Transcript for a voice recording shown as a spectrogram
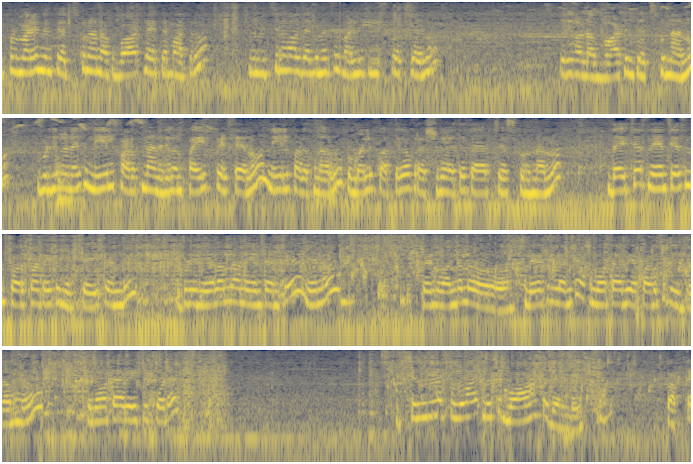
ఇప్పుడు మళ్ళీ నేను తెచ్చుకున్నాను ఒక బాటిల్ అయితే మాత్రం. నేను ఇచ్చిన వాళ్ళ దగ్గర నుంచి మళ్ళీ తీసుకొచ్చాను. ఇదిగోండి ఒక బాటిల్ తెచ్చుకున్నాను. ఇప్పుడు దీనిలో అయితే నీళ్ళు పడుతున్నాను. ఇదిగోండి పైప్ పెట్టాను. నీళ్ళు పడుతున్నాను. ఇప్పుడు మళ్ళీ కొత్తగా ఫ్రెష్గా అయితే తయారు చేసుకుంటున్నాను. దయచేసి నేను చేసిన పొరపాటు అయితే మీరు చేయకండి. ఇప్పుడు ఈ నీళ్ళల్లో ఏంటంటే నేను రెండు వందలు లీటర్లు అంటే ఒక నూట యాభై పడుతుంది ఈ డ్రమ్ము. ఈ నూట యాభైకి కూడా చిన్న పులివాసన వచ్చి బాగుంటుందండి. ఒక్క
